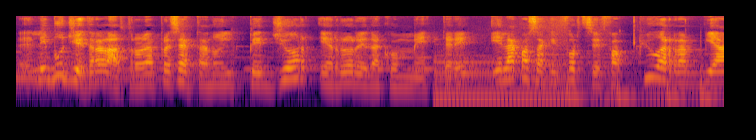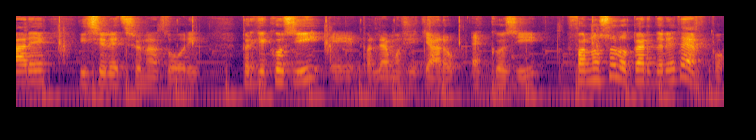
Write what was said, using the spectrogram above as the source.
Eh, le bugie, tra l'altro, rappresentano il peggior errore da commettere e la cosa che forse fa più arrabbiare i selezionatori. Perché così, e parliamoci chiaro, è così, fanno solo perdere tempo,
